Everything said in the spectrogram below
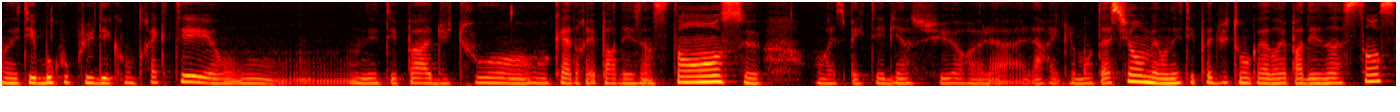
On était beaucoup plus décontracté. On on n'était pas du tout encadré par des instances. On respectait bien sûr la, la réglementation, mais on n'était pas du tout encadré par des instances.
